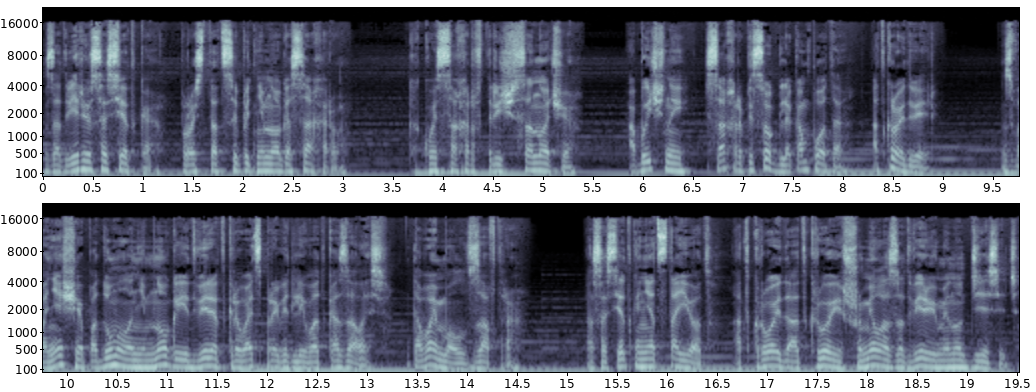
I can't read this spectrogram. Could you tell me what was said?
За дверью соседка, просит отсыпать немного сахару. Какой сахар в три часа ночи? Обычный сахар-песок для компота. Открой дверь. Звонящая подумала немного и дверь открывать справедливо отказалась. Давай, мол, завтра. А соседка не отстает. Открой да открой, шумела за дверью минут десять.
